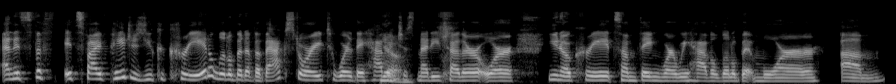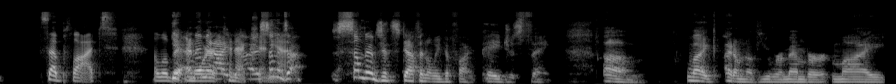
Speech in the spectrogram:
and it's the it's 5 pages you could create a little bit of a backstory to where they haven't yeah. just met each other or you know create something where we have a little bit more um subplot, a little yeah, bit more I mean, connection. I, sometimes yeah sometimes it's definitely the five pages thing. Um, like I don't know if you remember my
